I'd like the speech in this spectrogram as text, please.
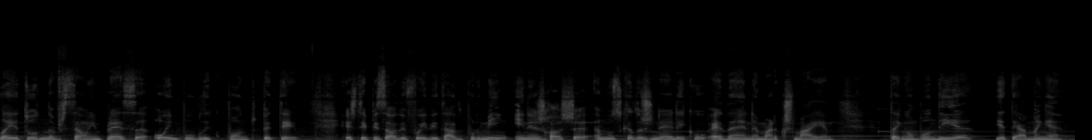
Leia tudo na versão impressa ou em público.pt. Este episódio foi editado por mim, Inês Rocha. A música do genérico é da Ana Marcos Maia. Tenham um bom dia e até amanhã.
